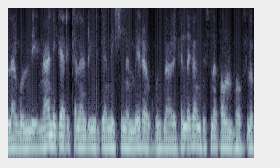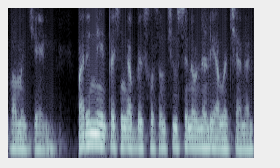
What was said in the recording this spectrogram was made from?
ఎలాగుంది? నాని గారికి ఎలాంటి విజయాన్ని ఇచ్చిన మీరు అనుకుంటున్నారు? కింద కనిపిస్తున్న కామెంట్ బాక్స్లో కామెంట్ చేయండి. మరిన్ని ఇంట్రెస్టింగ్ అప్డేట్స్ కోసం చూస్తూనే ఉండండి అవర్ ఛానల్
